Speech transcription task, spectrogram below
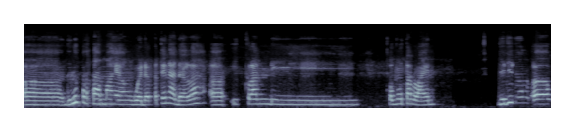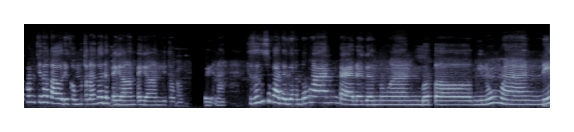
uh, dulu pertama yang gue dapetin adalah uh, iklan di komuter lain. Jadi uh, kan kita tahu di komuter lain itu ada pegangan-pegangan gitu. Kan nah situ suka ada gantungan kayak ada gantungan botol minuman. Dia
